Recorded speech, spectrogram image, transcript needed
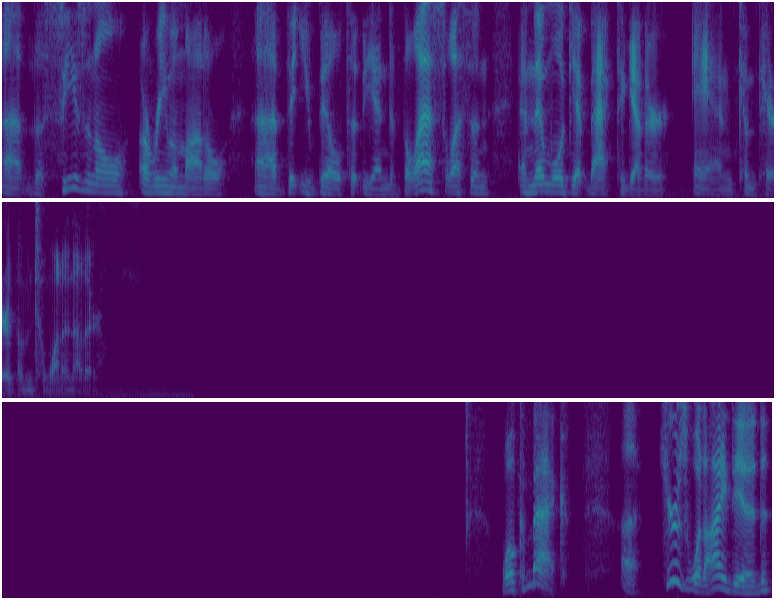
uh, the seasonal ARIMA model uh, that you built at the end of the last lesson, and then we'll get back together and compare them to one another. Welcome back. Uh, here's what I did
